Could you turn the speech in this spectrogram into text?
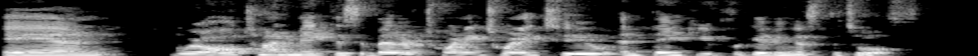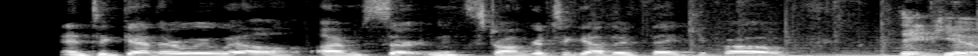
And we're all trying to make this a better 2022. And thank you for giving us the tools. And together we will. I'm certain. Stronger together. Thank you both. Thank you.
